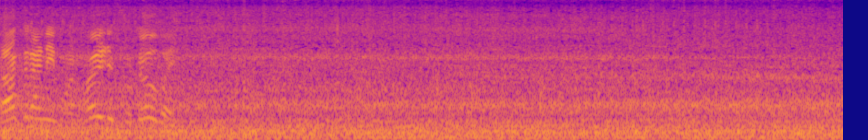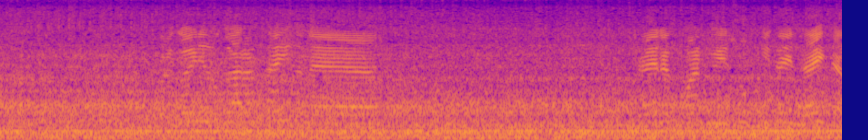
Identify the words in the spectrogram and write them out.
કાંકરાની પણ હળી ફૂટો ભાઈ. કોઈ ગળણીનું કારણ થાય અને ડાયરેક્ટ માંડવી ચોખ્ખી થઈને જાય છે.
